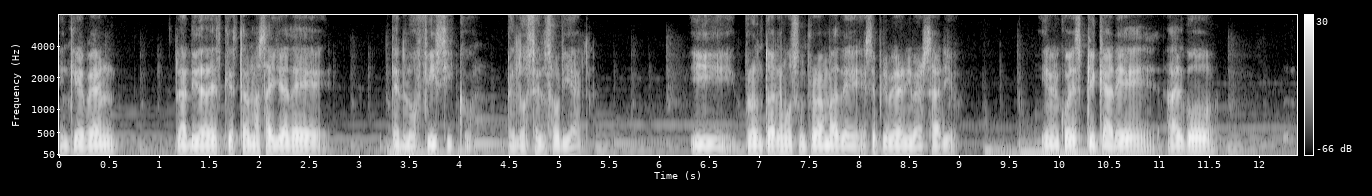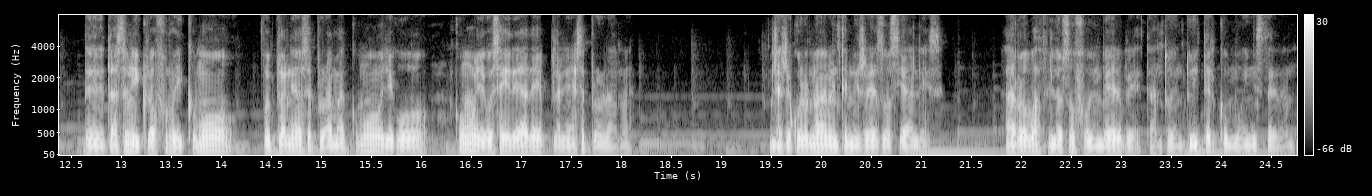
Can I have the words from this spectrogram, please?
en que vean realidades que están más allá de, de lo físico, de lo sensorial. Y pronto haremos un programa de ese primer aniversario, y en el cual explicaré algo de detrás del micrófono y cómo fue planeado ese programa, cómo llegó cómo llegó esa idea de planear ese programa. Les recuerdo nuevamente mis redes sociales, arroba filósofo tanto en Twitter como Instagram.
